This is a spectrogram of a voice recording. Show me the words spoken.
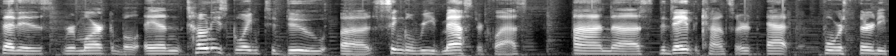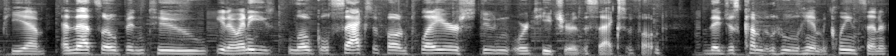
that is remarkable. And Tony's going to do a single reed masterclass on uh, the day of the concert at 4:30 p.m. and that's open to, you know, any local saxophone player, student or teacher of the saxophone. They just come to the Houlihan McLean Center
